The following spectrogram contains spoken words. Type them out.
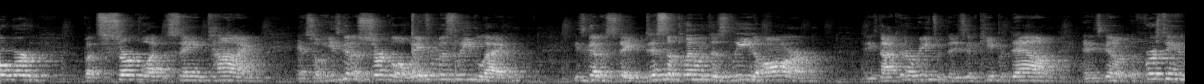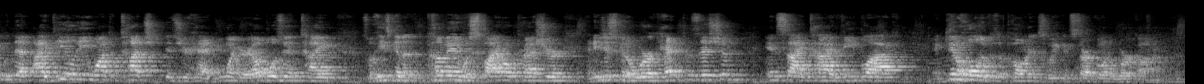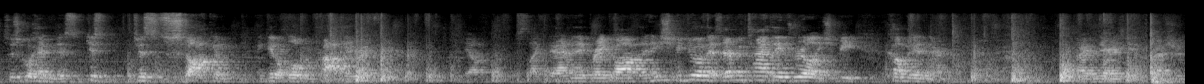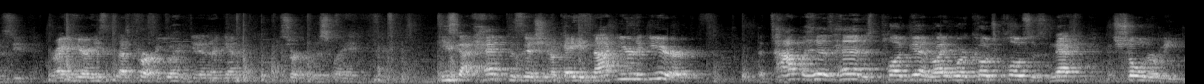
forward, but circle at the same time. And so he's gonna circle away from his lead leg. He's gonna stay disciplined with his lead arm. And he's not gonna reach with it, he's gonna keep it down. And he's gonna, the first thing that ideally you want to touch is your head. You want your elbows in tight. So he's gonna come in with spiral pressure, and he's just gonna work head position, inside tie, V block, and get a hold of his opponent so he can start going to work on him. So just go ahead and just, just, just stalk him and get a hold of him properly right like that, and they break off. And he should be doing this every time they drill. He should be coming in there. Right there, he's getting pressure. See, right here, he's, that's perfect. Go ahead and get in there again. Circle this way. He's got head position, okay? He's not ear to ear. The top of his head is plugged in right where Coach Close's neck and shoulder meet.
